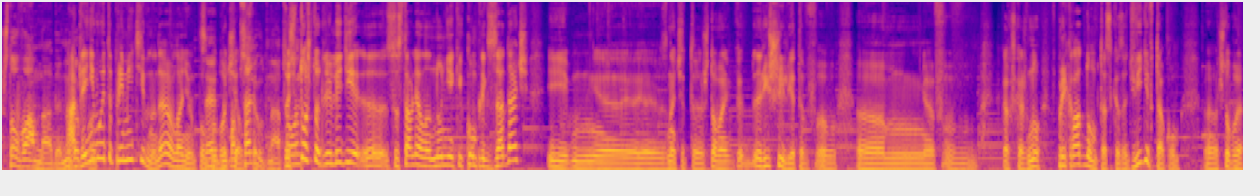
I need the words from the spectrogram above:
Что вам надо? Ну, а для вот. него это примитивно, да, Владимир, по- Это получалось? абсолютно. А То то есть он- то, что для людей э, составляло, ну, некий комплекс задач, и, э, значит, что вы решили это в, э, в- как скажем, ну, в прикладном, так сказать, виде в таком, э, чтобы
